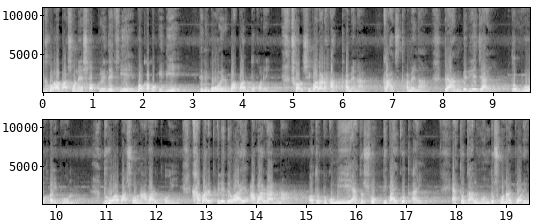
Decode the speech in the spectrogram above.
ধোয়া বাসনে সক্রি দেখিয়ে বকাবকি দিয়ে তিনি বউয়ের বাপান্ত করেন। সরসী বালার হাত থামে না, কাজ থামে না, প্রাণ বেরিয়ে যায়, তবুও হয় ভুল। ধোয়া বাসন আবার ধোই, খাবার ফেলে দেওয়ায় আবার রান্না, অতটুকু মেয়ে এত শক্তি পায় কোথায়? এত গালমন্দ শোনার পরেও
